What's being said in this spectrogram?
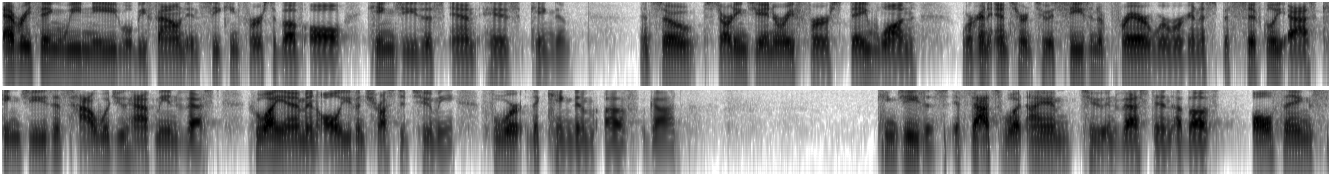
everything we need will be found in seeking first above all King Jesus and his kingdom. And so, starting January 1st, day 1, we're going to enter into a season of prayer where we're going to specifically ask King Jesus, How would you have me invest who I am and all you've entrusted to me for the kingdom of God? King Jesus, if that's what I am to invest in above all things,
